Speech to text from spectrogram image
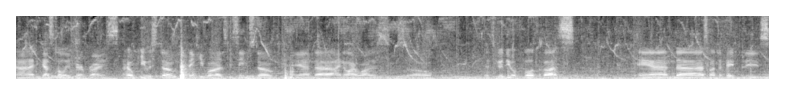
And I think that's totally a fair price. I hope he was stoked. I think he was. He seemed stoked, and uh, I know I was. So it's a good deal for both of us. And uh, that's much I paid for these.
